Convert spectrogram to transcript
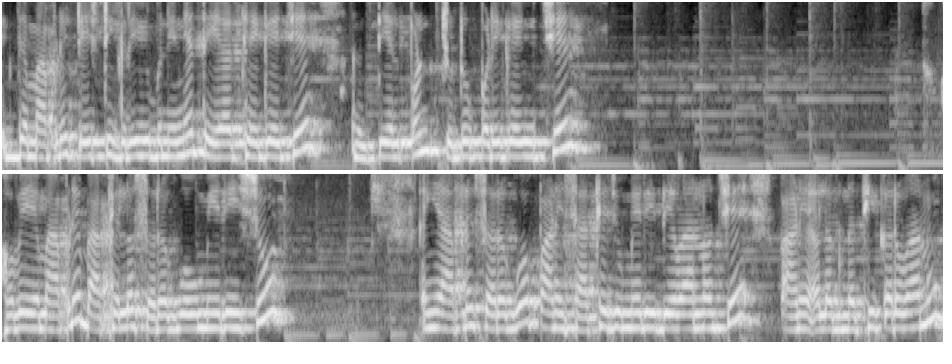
એકદમ આપણી ટેસ્ટી ગ્રેવી બનીને તૈયાર થઈ ગઈ છે અને તેલ પણ છૂટું પડી ગયું છે. હવે એમાં આપણે બાફેલો સરગવો ઉમેરીશું. અહીંયા આપણે સરગવો પાણી સાથે જ ઉમેરી દેવાનો છે. પાણી અલગ નથી કરવાનું.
